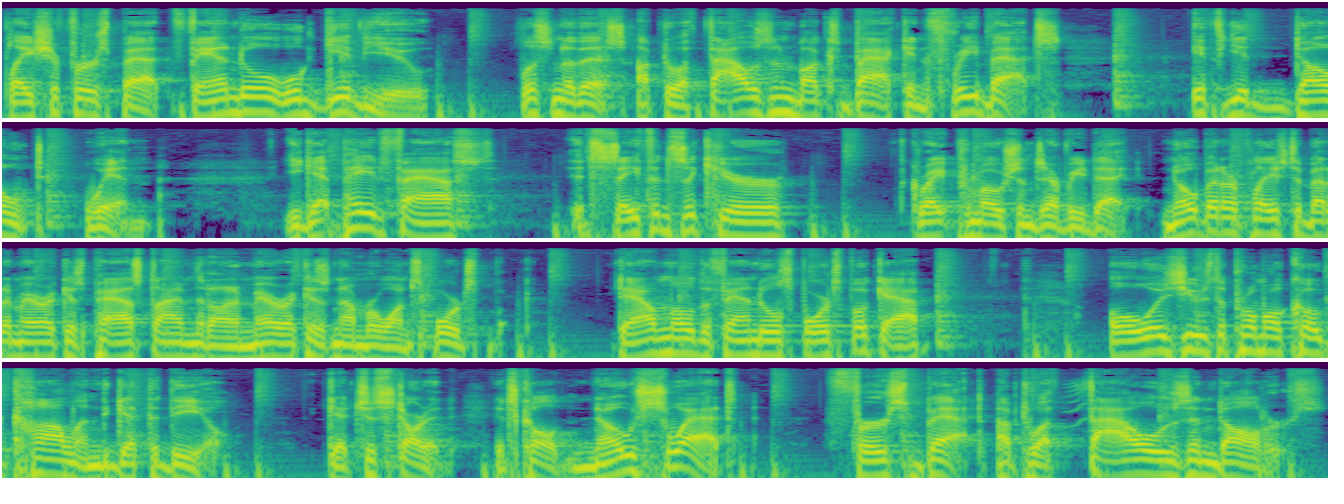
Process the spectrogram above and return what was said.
place your first bet. FanDuel will give you, listen to this, up to a thousand bucks back in free bets if you don't win. You get paid fast, it's safe and secure Great promotions every day. No better place to bet America's pastime than on America's number one sportsbook. Download the FanDuel Sportsbook app. Always use the promo code Colin to get the deal. Get you started. It's called No Sweat First Bet, up to $1,000.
